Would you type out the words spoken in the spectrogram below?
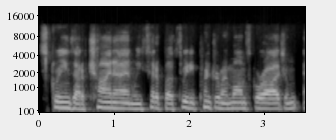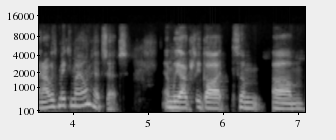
screens out of China. And we set up a 3D printer in my mom's garage and, and I was making my own headsets. And we mm. actually got some um,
